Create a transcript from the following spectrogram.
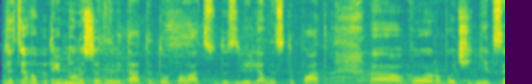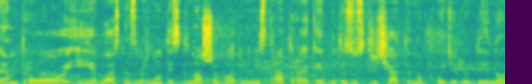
Для цього потрібно лише завітати до палацу дозвілля листопад е, в робочі дні центру і власне звернутися до нашого адміністратора, який буде зустрічати на вході людину,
